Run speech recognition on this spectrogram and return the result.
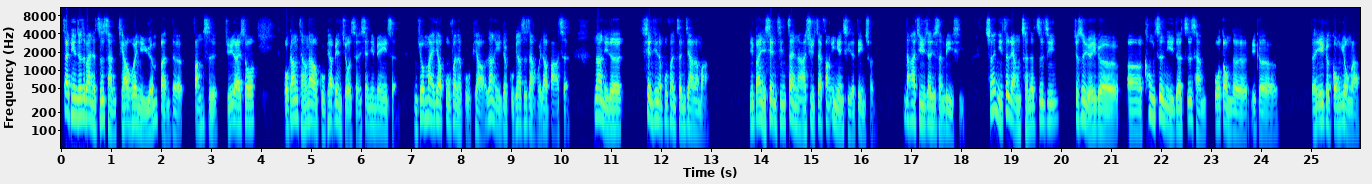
再平衡就是把你的资产调回你原本的方式。举例来说。我刚刚讲到股票变九成，现金变一成，你就卖掉部分的股票，让你的股票资产回到八成，那你的现金的部分增加了吗？你把你现金再拿去再放一年期的定存，让它继续再去生利息，所以你这两成的资金就是有一个呃控制你的资产波动的一个等于一个功用啦。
